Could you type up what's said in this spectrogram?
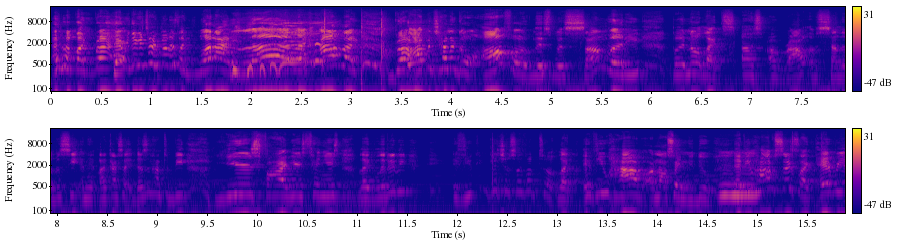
And I'm like, bro, everything we're talking about is like what I love. like I'm like, bro, I've been trying to go off on this with somebody, but no, like a, a route of celibacy. And it, like I said, it doesn't have to be years, five years, ten years. Like literally. If you can get yourself up to like, if you have, I'm not saying you do. If you mm-hmm. have sex like every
